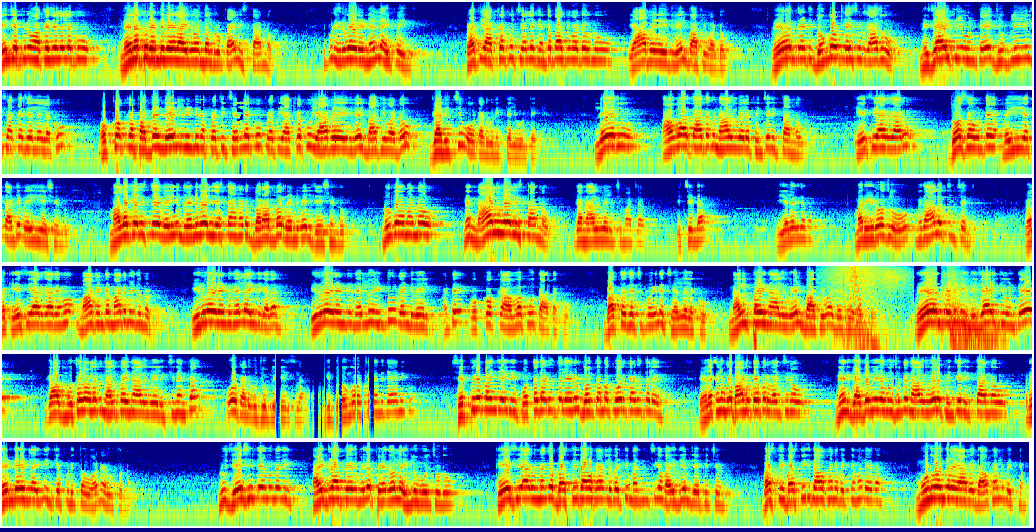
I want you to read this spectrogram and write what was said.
ఏం చెప్పినావు అక్క చెల్లెలకు? నెలకు రెండు వేల ఐదు వందల రూపాయలు ఇస్తా అన్నావు. ఇప్పుడు ఇరవై రెండు నెలలు అయిపోయింది. ప్రతి అక్కకు చెల్లెకి ఎంత బాకీ పడ్డావు నువ్వు? యాభై ఐదు వేలు బాకీ పడ్డావు. రేవంత్ రెడ్డి దొంగోట్లేసుడు కాదు. నిజాయితీ ఉంటే జుబ్లీ హిల్స్ అక్క చెల్లెలకు ఒక్కొక్క పద్దెనిమిది ఏళ్ళు నిండిన ప్రతి చెల్లెకు ప్రతి అక్కకు యాభై ఐదు వేలు బాకీ పడ్డావు. గదిచ్చి ఓటు అడుగు నీకు తెలివి ఉంటే. లేదు అవ్వ తాతకు నాలుగు వేల పింఛన్ ఇస్తా అన్నావు. కేసీఆర్ గారు దోశ ఉంటే వెయ్యి ఎత్త అంటే వెయ్యి చేసిండు. మల గెలిస్తే వెయ్యిని రెండు వేలు చేస్తా అన్నాడు బరాబర్ రెండు వేలు చేసిండు. నువ్వేమన్నావు? నేను నాలుగు వేలు ఇస్తా అన్నావు. ఇంకా నాలుగు వేలు ఇచ్చి మాట్లాడు. ఇచ్చిండా? ఇయ్యలేదు కదా. మరి ఈరోజు మీరు ఆలోచించండి. ఇవాళ కేసీఆర్ గారేమో మాట అంటే మాట మీద ఉన్నాడు. ఇరవై రెండు నెలలు అయింది కదా. ఇరవై రెండు నెలలు ఇంటూ రెండు వేలు. అంటే ఒక్కొక్క అవ్వకు తాతకు. భర్త చచ్చిపోయిన చెల్లెలకు. నలభై నాలుగు వేలు బాకీ పడ్డది రేవంత్ రెడ్డి. రేవంత్ రెడ్డి నీకు నిజాయితీ ఉంటే గా ముసలోళ్ళకు నలభై నాలుగు వేలు ఇచ్చినాక ఓటు అడుగు జూబ్లీ హిల్స్లో ఈ దొంగ ఓట్లు ఎందుకయ్యా నీకు? చెప్పిన పని చేయి నేను కొత్తది అడుగుతలేను గొంతమ్మ కోరిక అడుగుతలేను. ఎలక్షన్లో కూడా బాండ్ పేపర్ వంచినవు. నేను గద్దె మీద కూర్చుంటే నాలుగు వేల పింఛన్ ఇస్తా అన్నావు. రెండేళ్ళు అయింది ఇంకెప్పుడు ఇస్తావు అని అడుగుతున్నా. నువ్వు చేసింది ఏమున్నది హైడ్రా పేరు మీద పేదోళ్ళ ఇల్లు కూల్చుడు. కేసీఆర్ ఉండగా బస్తీ దవాఖానలు పెట్టి మంచిగా వైద్యం చేపించిండు. బస్తీ బస్తీకి దవాఖాన పెట్టినామా లేదా? మూడు వందల యాభై దవాఖానలు పెట్టినాం.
